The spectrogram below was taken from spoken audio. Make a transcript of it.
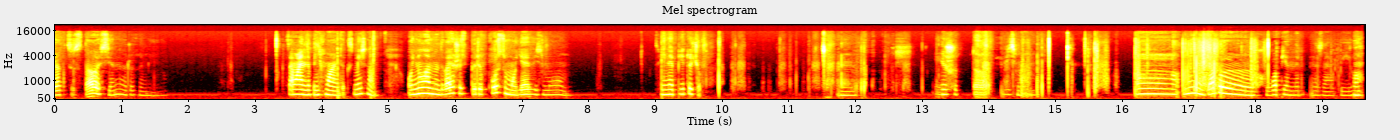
Як це сталося, я не розумію. Сама не розумію, так смішно. Ой, ну ладно, давай щось перекусимо, я візьму свій напіточок. І що то візьмемо. А, ну, я би хлоп'я, не, не знаю, поїла.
